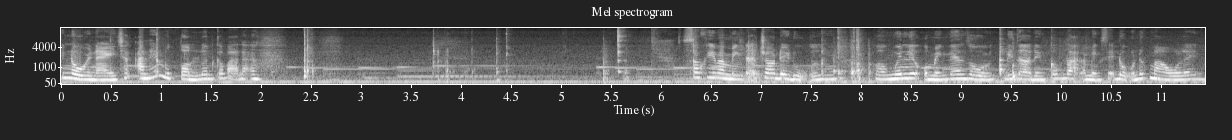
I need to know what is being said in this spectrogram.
Cái nồi này chắc ăn hết một tuần luôn các bạn ạ. sau khi mà mình đã cho đầy đủ uh, nguyên liệu của mình lên rồi bây giờ đến công đoạn là mình sẽ đổ nước màu lên.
